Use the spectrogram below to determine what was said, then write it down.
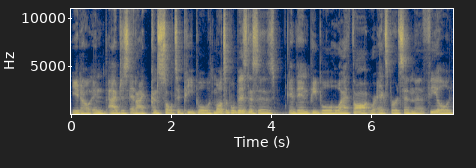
you know, and I just, and I consulted people with multiple businesses and then people who I thought were experts in the field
